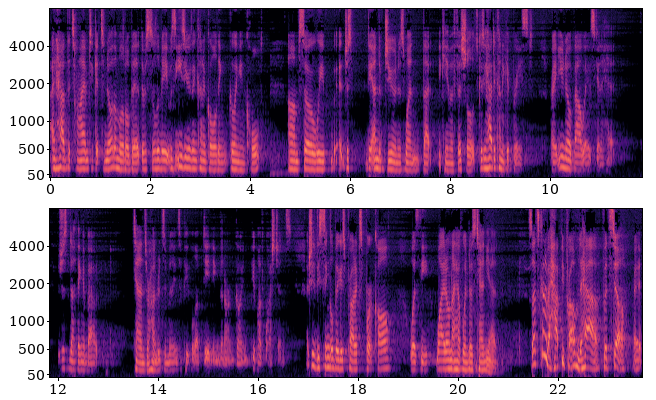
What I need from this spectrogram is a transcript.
I'd had the time to get to know them a little bit, there was bit, it was easier than kind of going going in cold. Um, so we just the end of June is when that became official because you had to kind of get braced, right? You know, bow wave's going to hit. There's just nothing about tens or hundreds of millions of people updating that aren't going. People have questions. Actually, the single biggest product support call was the "Why don't I have Windows 10 yet?" So that's kind of a happy problem to have, but still, right?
